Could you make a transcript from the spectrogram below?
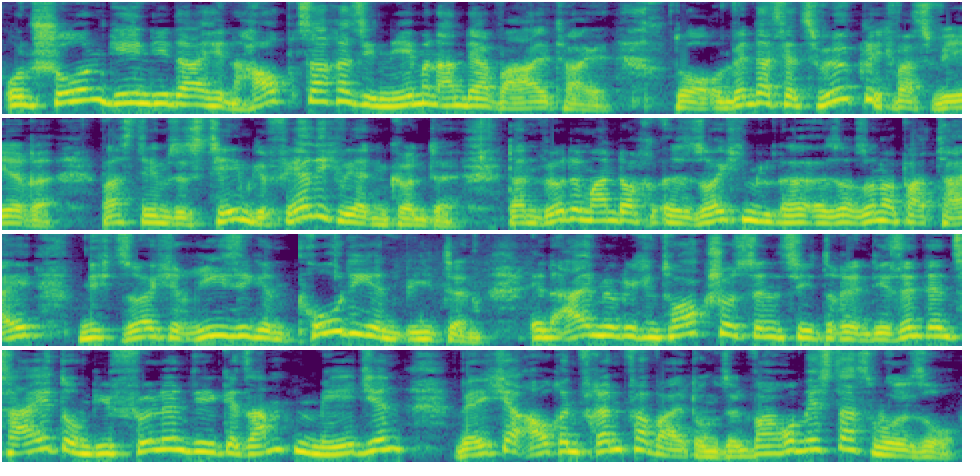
Und schon gehen die dahin. Hauptsache, sie nehmen an der Wahl teil. So, und wenn das jetzt wirklich was wäre, was dem System gefährlich werden könnte, dann würde man doch äh, solchen äh, so einer Partei nicht solche riesigen Podien bieten. In allen möglichen Talkshows sind sie drin, die sind in Zeitungen, die füllen die gesamten Medien, welche auch in Fremdverwaltung sind. Warum ist das wohl so?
